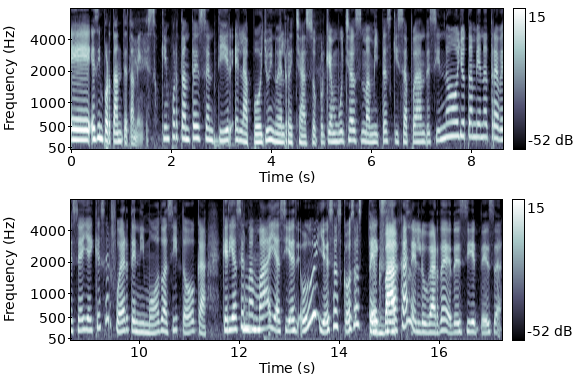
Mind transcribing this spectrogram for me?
Eh, es importante también eso. Qué importante es sentir el apoyo y no el rechazo, porque muchas mamitas quizá puedan decir, no, yo también atravesé y hay que ser fuerte, ni modo, así toca. Quería ser mamá y así es. Uy, esas cosas te bajan en lugar de decirte esa,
